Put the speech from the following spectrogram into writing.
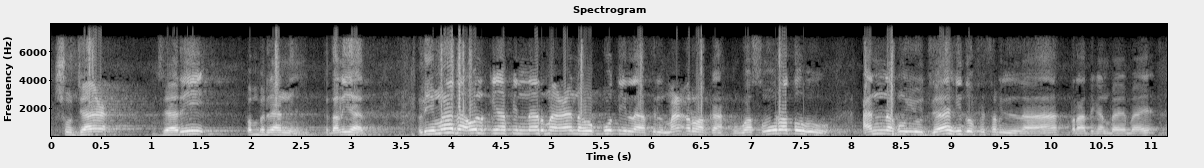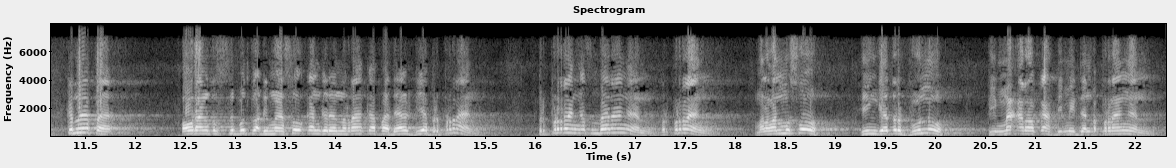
Suja' jari pemberani. Kita lihat. Lima ulqiya fin nar ma'anahu qutila fil ma'rakah wa suratuhu annahu yujahidu fi. Perhatikan baik-baik. Kenapa orang tersebut kok dimasukkan ke neraka padahal dia berperang? Berperang enggak sembarangan, berperang melawan musuh hingga terbunuh di ma'rakah di medan peperangan.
